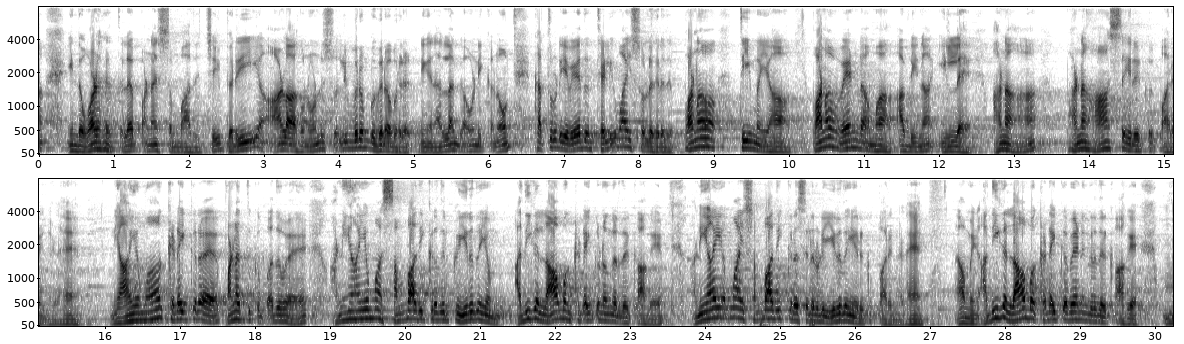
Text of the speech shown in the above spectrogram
இந்த உலகத்தில் பணம் சம்பாதிச்சு பெரிய ஆளாகணும்னு சொல்லி விரும்புகிறவர்கள். நீங்கள் நல்லா கவனிக்கணும். கத்தருடைய வேதம் தெளிவாய் சொல்லுகிறது பணம் தீமையா? பணம் வேண்டாமா? அப்படின்னா இல்லை. ஆனால் பண ஆசை இருக்குது பாருங்களேன். நியாயமாக கிடைக்கிற பணத்துக்கு பதுவை அநியாயமாக சம்பாதிக்கிறதுக்கு இருதயம் அதிக லாபம் கிடைக்கணுங்கிறதுக்காக அநியாயமாக சம்பாதிக்கிற சிலருடைய இருதயம் இருக்குது பாருங்களேன். ஆமீன். அதிக லாபம் கிடைக்க வேணுங்கிறதுக்காக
